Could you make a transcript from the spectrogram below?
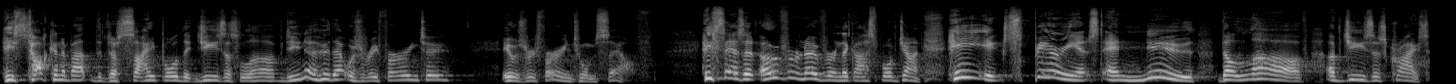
He's talking about the disciple that Jesus loved. Do you know who that was referring to? It was referring to himself. He says it over and over in the Gospel of John. He experienced and knew the love of Jesus Christ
